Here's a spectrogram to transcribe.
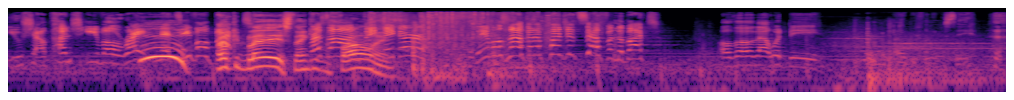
you shall punch evil right in Woo! its evil butt. Pokey Blaze, thank you Press for on, following. Because evil's not gonna punch itself in the butt. Although that would be... Oh, that would be funny to see.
